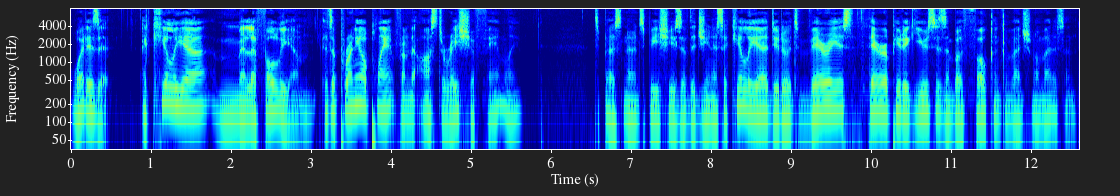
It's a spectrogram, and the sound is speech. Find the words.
What is it? Achillea millefolium It's a perennial plant from the Asteraceae family. It's best known species of the genus Achillea due to its various therapeutic uses in both folk and conventional medicine.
